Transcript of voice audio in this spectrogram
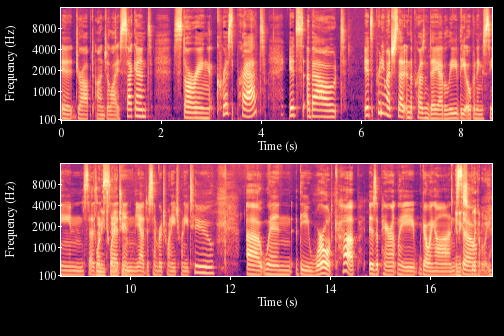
It dropped on July 2nd, starring Chris Pratt. It's about. It's pretty much set in the present day, I believe. The opening scene says it's set in yeah December 2022, uh, when the World Cup is apparently going on. So Inexplicably.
